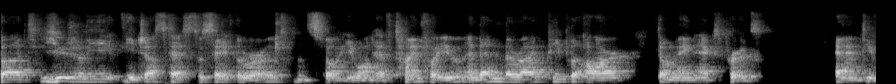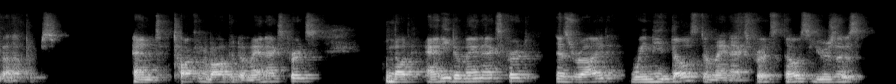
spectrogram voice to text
But usually he just has to save the world. And so he won't have time for you. And then the right people are domain experts and developers. And talking about the domain experts, not any domain expert is right. We need those domain experts, those users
